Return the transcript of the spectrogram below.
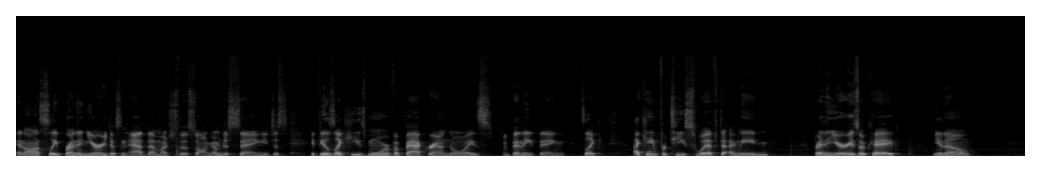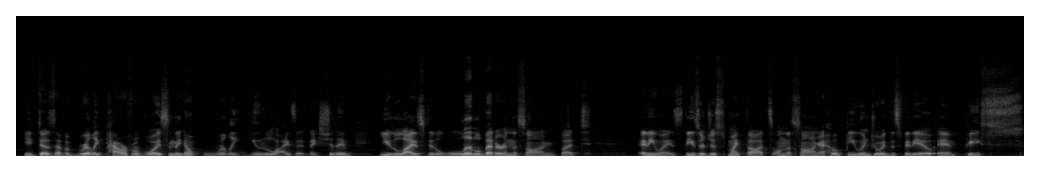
And honestly, Brendon Urie doesn't add that much to the song. I'm just saying, he just it feels like he's more of a background noise, if anything. It's like I came for T Swift. I mean, Brendon Urie's okay, you know. He does have a really powerful voice, and they don't really utilize it. They should have utilized it a little better in the song, but anyways, these are just my thoughts on the song. I hope you enjoyed this video, and peace!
